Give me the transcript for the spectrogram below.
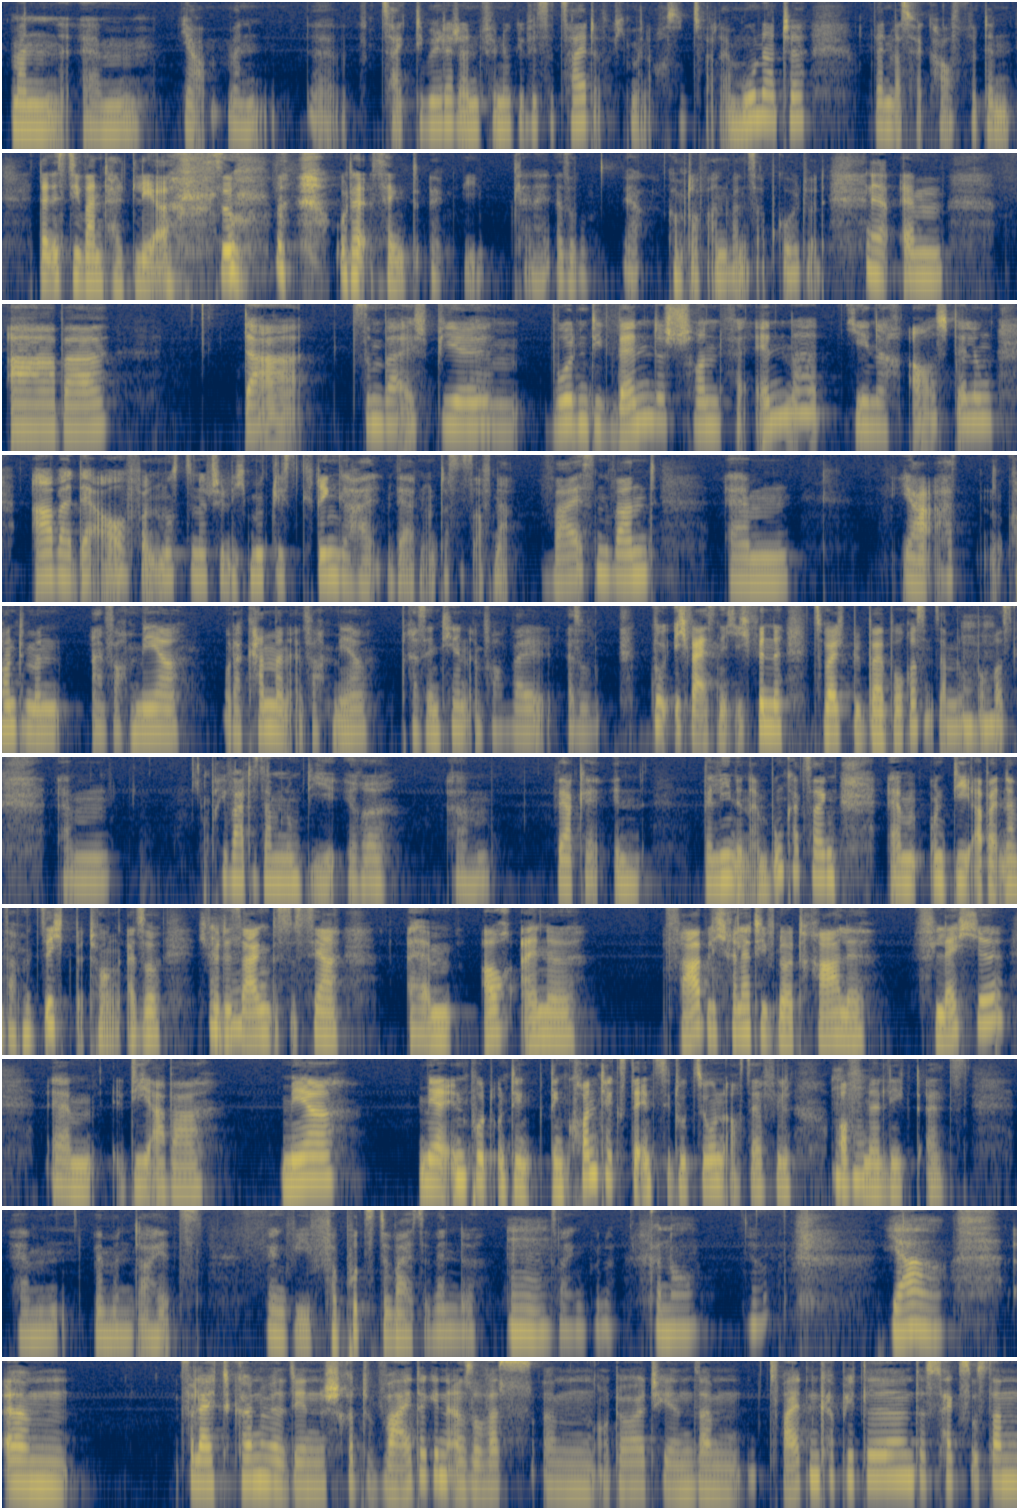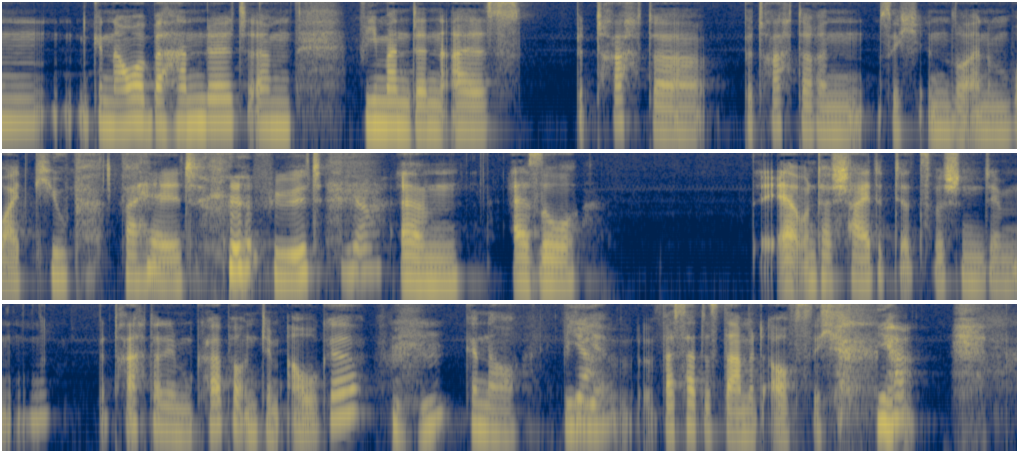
man, ähm, ja, man äh, zeigt die Bilder dann für eine gewisse Zeit, also ich meine auch so zwei, drei Monate. Und wenn was verkauft wird, dann, dann ist die Wand halt leer. So. Oder es hängt irgendwie kleiner, also ja, kommt drauf an, wann es abgeholt wird. Ja. Ähm, aber da zum Beispiel ähm, wurden die Wände schon verändert, je nach Ausstellung, aber der Aufwand musste natürlich möglichst gering gehalten werden. Und das ist auf einer weißen Wand, ähm, ja, hat, konnte man einfach mehr oder kann man einfach mehr präsentieren, einfach weil, also gut, ich weiß nicht, ich finde zum Beispiel bei Boris, Sammlung mhm. Boris, ähm, private Sammlung, die ihre ähm, Werke in Berlin in einem Bunker zeigen ähm, und die arbeiten einfach mit Sichtbeton. Also ich würde mhm. sagen, das ist ja ähm, auch eine farblich relativ neutrale Fläche, ähm, die aber mehr, mehr Input und den, den Kontext der Institution auch sehr viel mhm. offener legt, als ähm, wenn man da jetzt irgendwie verputzte weiße Wände mhm. zeigen würde. Genau. Ja, ja ähm, vielleicht können wir den Schritt weitergehen. Also was ähm, O'Doherty in seinem zweiten Kapitel des Textes dann genauer behandelt, ähm, wie man denn als Betrachter, Betrachterin sich in so einem White Cube verhält, fühlt. Ja. Ähm, also er unterscheidet ja zwischen dem Betrachter, dem Körper und dem Auge. Mhm. Genau. Wie, ja. Was hat es damit auf sich? Ja.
